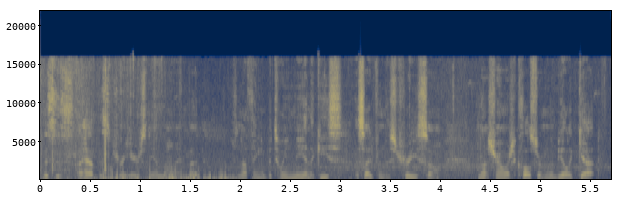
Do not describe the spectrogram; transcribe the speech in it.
This is, I have this tree here to stand behind, but there's nothing between me and the geese aside from this tree, so I'm not sure how much closer I'm going to be able to get.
